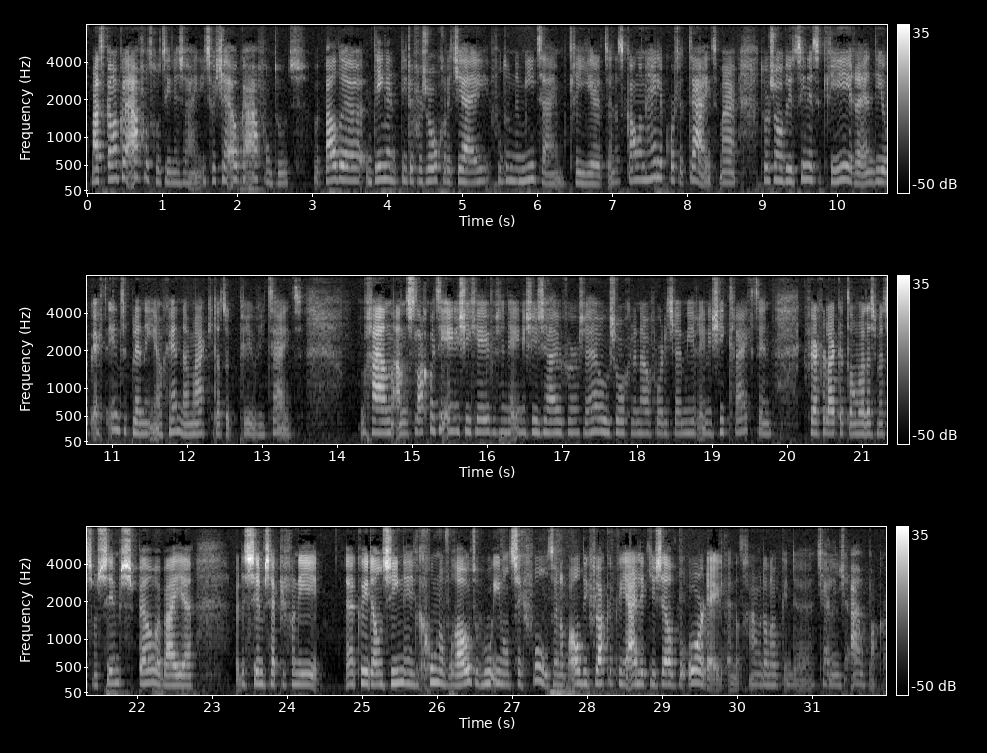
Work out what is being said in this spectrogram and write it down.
Maar het kan ook een avondroutine zijn. Iets wat jij elke avond doet. Bepaalde dingen die ervoor zorgen dat jij voldoende me-time creëert. En dat kan een hele korte tijd. Maar door zo'n routine te creëren en die ook echt in te plannen in je agenda, maak je dat ook prioriteit. We gaan aan de slag met die energiegevers en de energiezuigers. Hè? Hoe zorg je er nou voor dat jij meer energie krijgt? En ik vergelijk het dan wel eens met zo'n Sims-spel, waarbij je bij de Sims heb je van die uh, kun je dan zien in groen of rood hoe iemand zich voelt. En op al die vlakken kun je eigenlijk jezelf beoordelen. En dat gaan we dan ook in de challenge aanpakken.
